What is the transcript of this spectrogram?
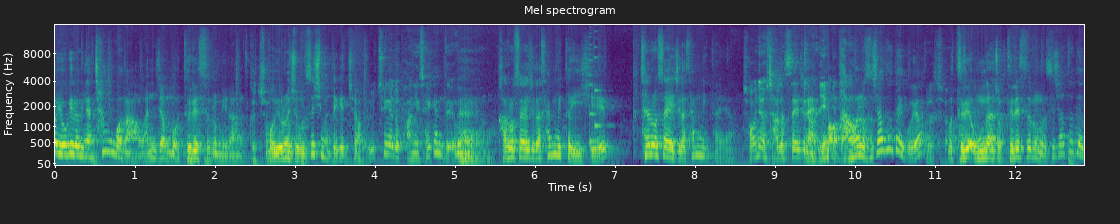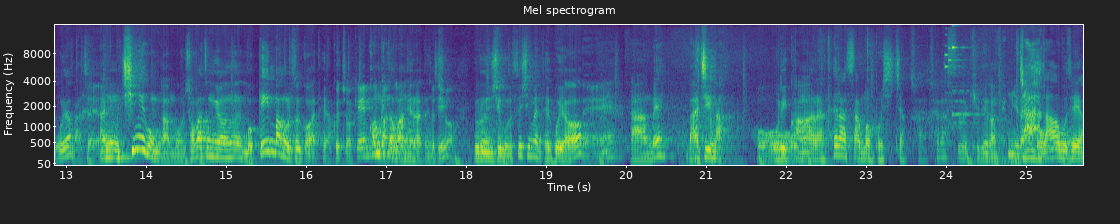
여기를 그냥 창고나 완전 뭐 드레스룸이랑 그렇죠. 뭐 이런 식으로 쓰시면 되겠죠. 1층에도 방이 3개인데요. 네. 가로 사이즈가 3m 20, 세로 사이즈가 3m예요. 전혀 작은 사이즈가 아닙니다. 어, 방으로 쓰셔도 되고요. 그렇죠. 뭐 드레, 온 가족 드레스룸으로 쓰셔도 되고요. 맞아요. 아니면 취미 공간, 뭐 저 같은 경우는 뭐 게임 방으로 쓸 것 같아요. 그렇죠. 게임 방 컴퓨터. 방이라든지 그렇죠. 이런 식으로 쓰시면 되고요. 네. 다음에 마지막 오. 우리 광활한 테라스 한번 보시죠. 자, 테라스 기대가 됩니다. 자 오. 나와 보세요.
